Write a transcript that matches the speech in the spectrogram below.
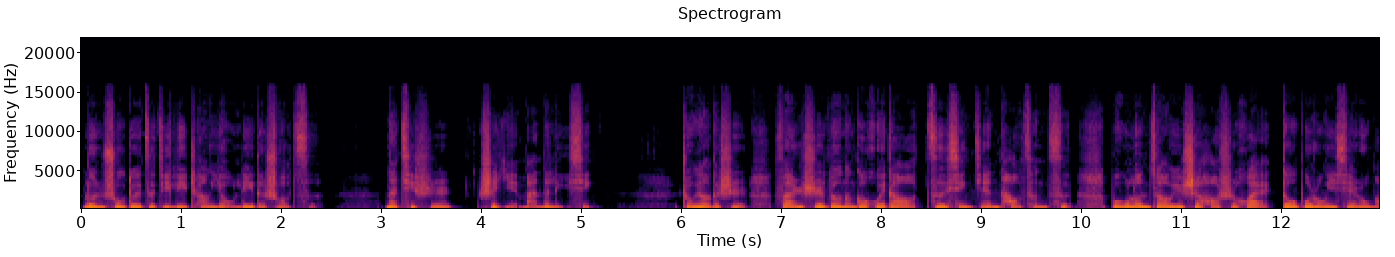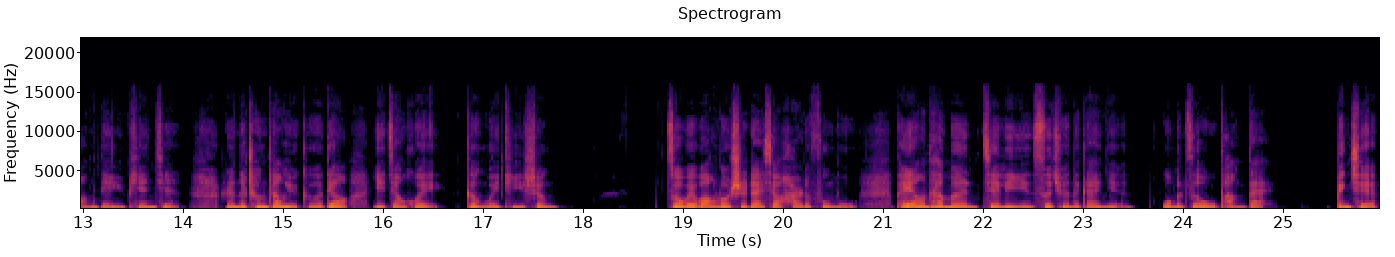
论述对自己立场有利的说辞，那其实是野蛮的理性。重要的是，凡事都能够回到自省检讨层次，不论遭遇是好是坏，都不容易陷入盲点与偏见，人的成长与格调也将会更为提升。作为网络时代小孩的父母，培养他们建立隐私权的概念，我们责无旁贷，并且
